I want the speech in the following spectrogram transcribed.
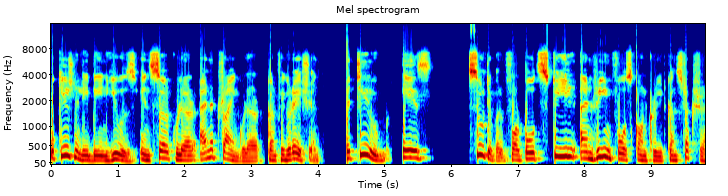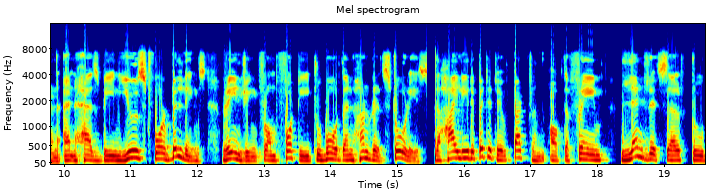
occasionally been used in circular and a triangular configuration. The tube is suitable for both steel and reinforced concrete construction and has been used for buildings ranging from 40 to more than 100 stories. The highly repetitive pattern of the frame lends itself to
